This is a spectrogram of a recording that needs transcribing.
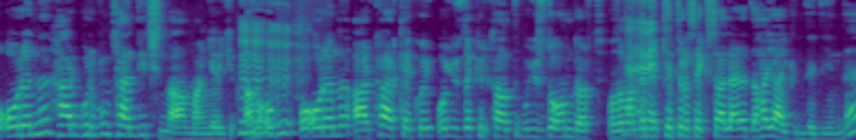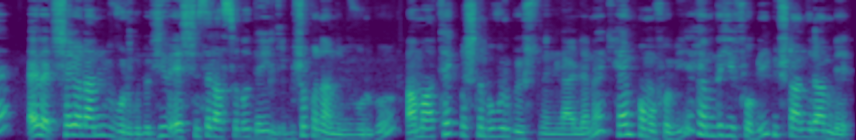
o oranı her grubun kendi içinde alman gerekir. Ama o, o oranı arka arkaya koyup o %46 bu %14 o zaman demek evet. heteroseksüellerde daha yaygın dediğinde evet şey önemli bir vurgudur. HIV eşcinsel hastalığı değildir. Bu çok önemli bir vurgu. Ama tek başına bu vurgu üstünden ilerlemek hem homofobiyi hem de HIVfobiyi güçlendiren bir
